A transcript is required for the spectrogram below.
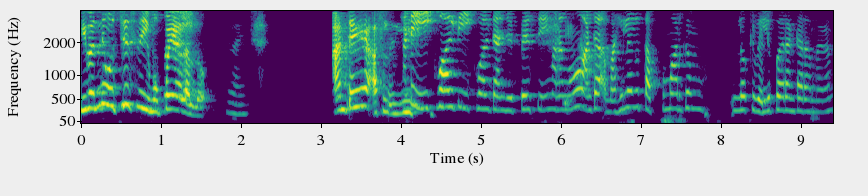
ఇవన్నీ వచ్చేసినాయి ఈ ముప్పై ఏళ్ళలో. Right. అంటే అసలు అంటే ఈక్వాలిటీ ఈక్వాలిటీ అని చెప్పేసి మనము అంటే మహిళలు తప్పు మార్గంలోకి వెళ్ళిపోయారంటారా మేడం?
